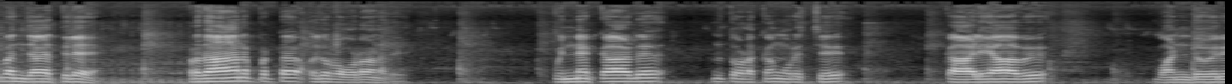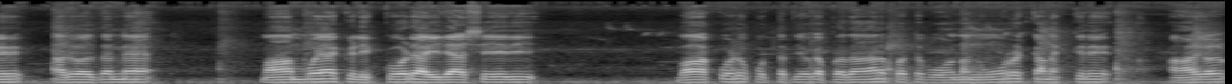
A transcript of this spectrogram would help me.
പഞ്ചായത്തിലെ പ്രധാനപ്പെട്ട ഒരു റോഡാണത്. പുന്നക്കാട് ന്ന് തുടക്കം കുറിച്ച് കാളിയാവ് വണ്ടൂര് അതുപോലെ തന്നെ മാമ്പുഴ കിളിക്കോട് ഐലാശ്ശേരി വാക്കോട് കുട്ടത്തിയൊക്കെ പ്രധാനപ്പെട്ട് പോകുന്ന നൂറുകണക്കിന് ആളുകൾ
